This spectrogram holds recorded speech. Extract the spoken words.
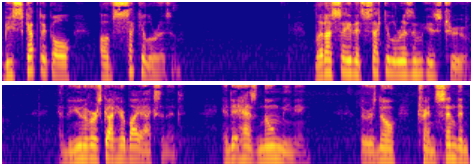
Be skeptical of secularism. Let us say that secularism is true and the universe got here by accident and it has no meaning. There is no transcendent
